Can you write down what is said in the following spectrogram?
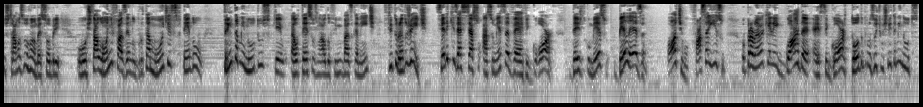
os traumas do Rambo, é sobre o Stallone fazendo brutamontes, tendo 30 minutos, que é o texto final do filme, basicamente, triturando gente. Se ele quisesse se assu- assumir essa verve gore desde o começo, beleza. Ótimo, faça isso. O problema é que ele guarda esse gore todo para os últimos 30 minutos.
